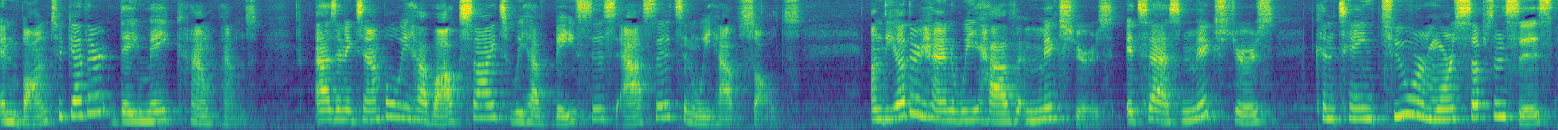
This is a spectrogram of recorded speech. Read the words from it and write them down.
and bond together, they make compounds. As an example, we have oxides, we have bases, acids, and we have salts. On the other hand, we have mixtures. It says mixtures contain two or more substances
